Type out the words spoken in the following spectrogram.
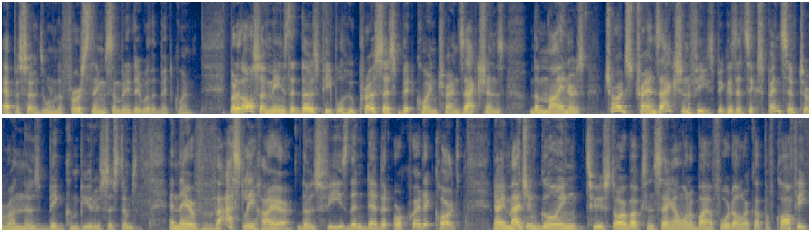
episodes, one of the first things somebody did with a Bitcoin. But it also means that those people who process Bitcoin transactions, the miners, charge transaction fees because it's expensive to run those big computer systems. And they are vastly higher, those fees, than debit or credit cards. Now imagine going to Starbucks and saying, I want to buy a $4 cup of coffee.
